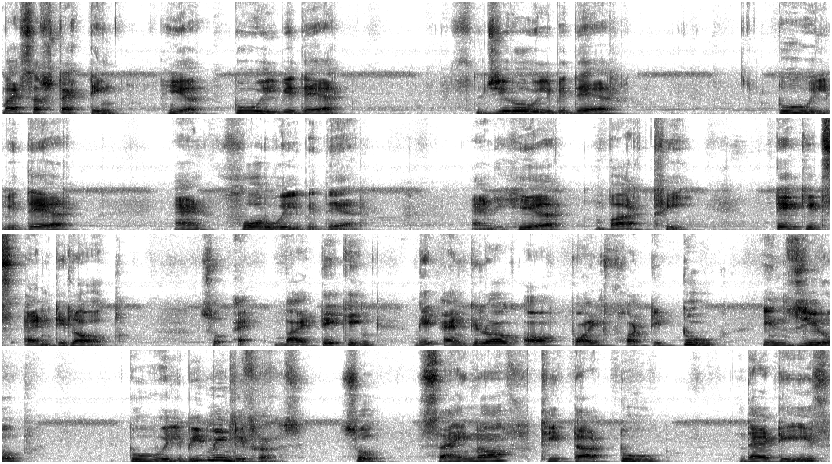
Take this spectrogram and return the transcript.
by subtracting here 2 will be there 0 will be there 2 will be there and 4 will be there. And here bar 3 take its antilog. So uh, by taking the antilog of 0.42 in 0 2 will be mean difference. So sine of theta 2 that is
